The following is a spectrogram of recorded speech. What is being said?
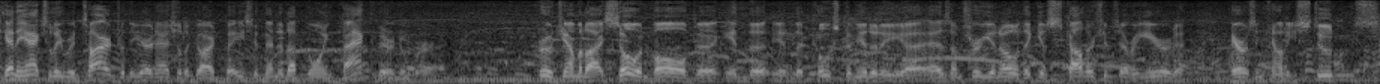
Kenny actually retired for the Air National Guard base and ended up going back there to work. Krewe Gemini so involved uh, in the in the coast community. Uh, as I'm sure you know, they give scholarships every year to Harrison County students.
